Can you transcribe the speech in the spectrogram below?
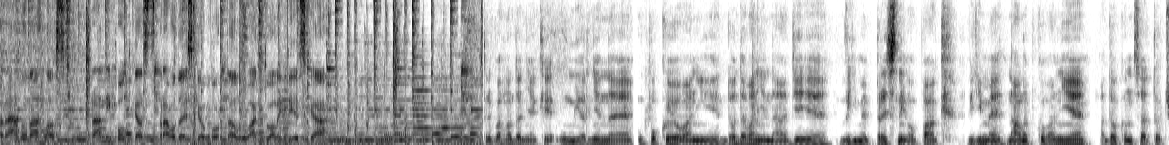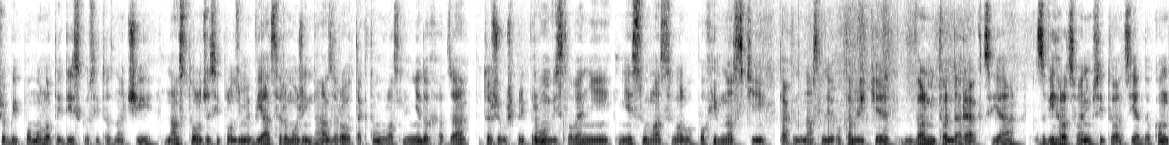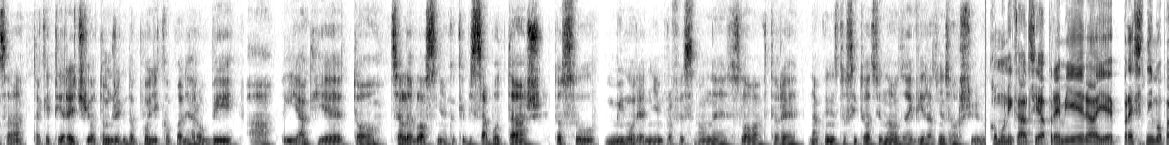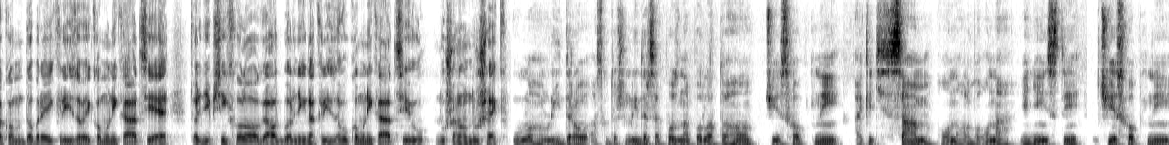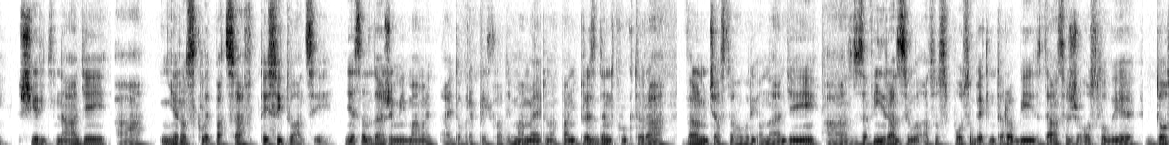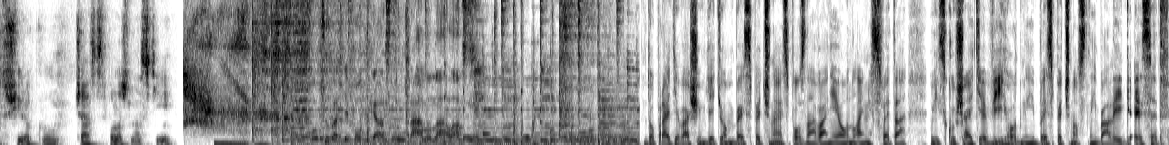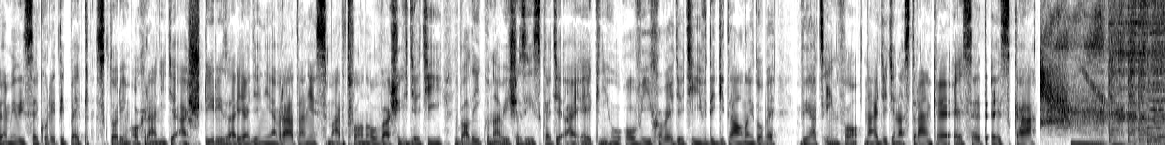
Ráno nahlas. Ranný podcast z pravodajského portálu Aktuality.sk Treba hľadať nejaké umiernené upokojovanie, dodávanie nádeje. Vidíme presný opak vidíme nálepkovanie a dokonca to, čo by pomohlo tej diskusii, to značí na stôl, že si položíme viacero možných názorov, tak tomu vlastne nedochádza, pretože už pri prvom vyslovení nesúhlasu alebo pochybnosti, tak následuje okamžite veľmi tvrdá reakcia s vyhrocovaním situácie. Dokonca také tie reči o tom, že kto pôjde kopať hroby a jak je to celé vlastne ako keby sabotáž, to sú mimoriadne neprofesionálne slova, ktoré nakoniec tú situáciu naozaj výrazne zhoršujú. Komunikácia premiéra je presným opakom dobrej krízovej komunikácie, tvrdí psychológ a odborník na krízovú komunikáciu Dušan Ondrušek. Úlohou lídrov a skutočný líder sa pozná podľa toho, či je schopný, aj keď sám on alebo ona je neistý, či je schopný šíriť nádej a nerozklepať sa v tej situácii. Mne sa zdá, že my máme aj dobré príklady. Máme tu na pani prezidentku, ktorá veľmi často hovorí o nádeji a z výrazu a zo spôsobu, akým to robí, zdá sa, že oslovuje dosť širokú časť spoločnosti. Počúvate podcast Ráno na hlas. Doprajte vašim deťom bezpečné spoznávanie online sveta. Vyskúšajte výhodný bezpečnostný balík Asset Family Security Pack, s ktorým ochránite až 4 zariadenia vrátane smartfónov vašich detí. K balíku navyše získate aj e-knihu o výchove detí v digitálnej dobe. Viac info nájdete na stránke asset.sk.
